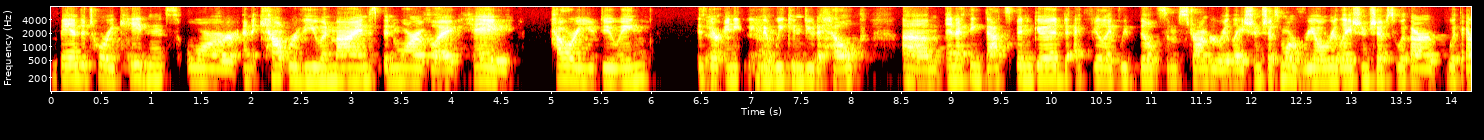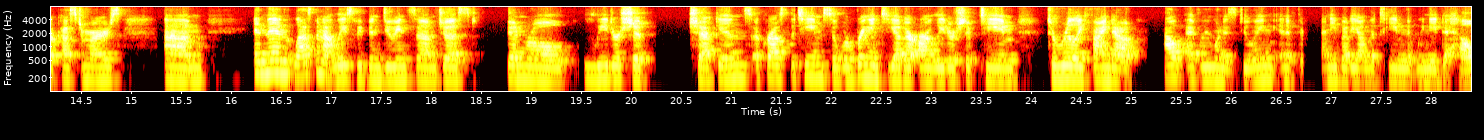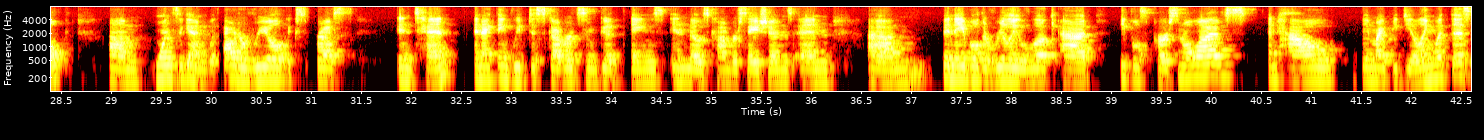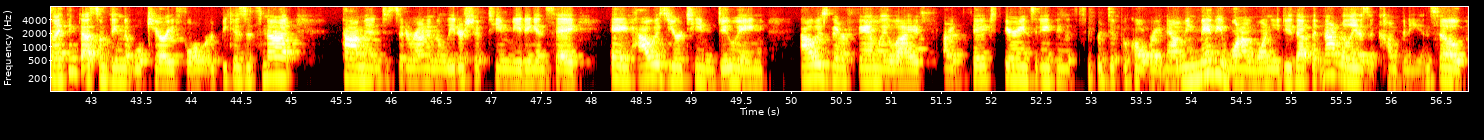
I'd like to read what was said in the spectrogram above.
mandatory cadence or an account review in mind. It's been more of like, hey, how are you doing? Is yeah. there anything that we can do to help? Um, and I think that's been good. I feel like we've built some stronger relationships, more real relationships with our with our customers. Um, and then last but not least, we've been doing some just general leadership check-ins across the team. So we're bringing together our leadership team to really find out how everyone is doing and if there's anybody on the team that we need to help. Um, once again, without a real express intent. And I think we've discovered some good things in those conversations and um, been able to really look at people's personal lives and how they might be dealing with this. And I think that's something that will carry forward because it's not common to sit around in a leadership team meeting and say, hey, how is your team doing? How is their family life? Are they experiencing anything that's super difficult right now? I mean, maybe one on one you do that, but not really as a company. And so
